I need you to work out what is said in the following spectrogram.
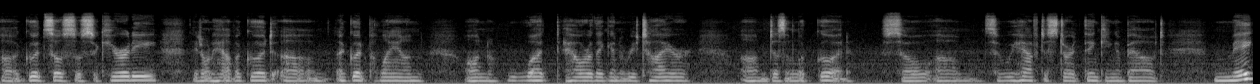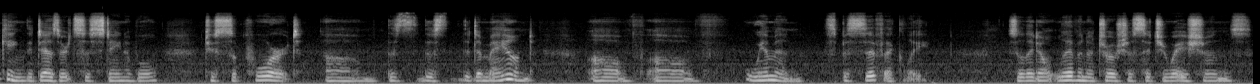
uh, good social security. They don't have a good um, a good plan on what how are they going to retire. Um, doesn't look good. So um, so we have to start thinking about making the desert sustainable to support um, this this the demand of of women specifically so they don't live in atrocious situations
